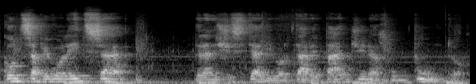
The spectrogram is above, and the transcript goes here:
consapevolezza della necessità di voltare pagina su un punto.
